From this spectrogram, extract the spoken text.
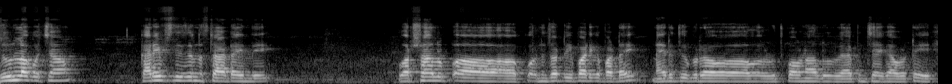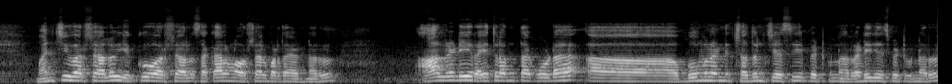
జూన్లోకి వచ్చాం ఖరీఫ్ సీజన్ స్టార్ట్ అయింది. వర్షాలు కొన్ని చోట్ల ఇపాటికి పడ్డాయి. నైరుతి ఋతుపవనాలు వ్యాపించాయి కాబట్టి మంచి వర్షాలు ఎక్కువ వర్షాలు సకాలంలో వర్షాలు పడతాయంటున్నారు ఆల్రెడీ రైతులంతా కూడా భూములన్నీ చదును చేసి పెట్టుకున్నారు రెడీ చేసి పెట్టుకున్నారు.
